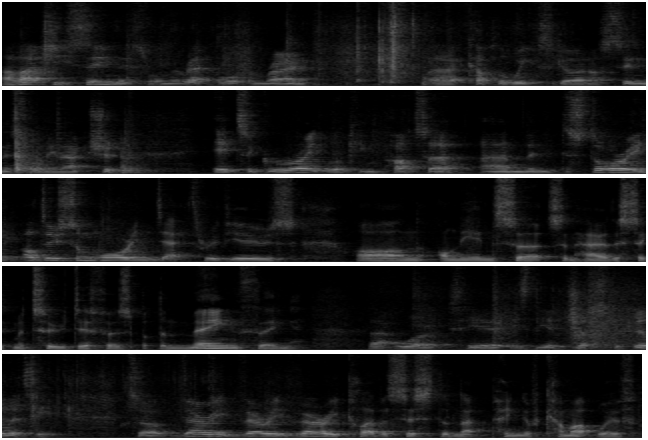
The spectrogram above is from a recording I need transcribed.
I've actually seen this one, the rep brought them round uh, a couple of weeks ago and I've seen this one in action. It's a great looking putter and the, the story, I'll do some more in-depth reviews on, on the inserts and how the Sigma 2 differs, but the main thing that works here is the adjustability. So very, very, very clever system that Ping have come up with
